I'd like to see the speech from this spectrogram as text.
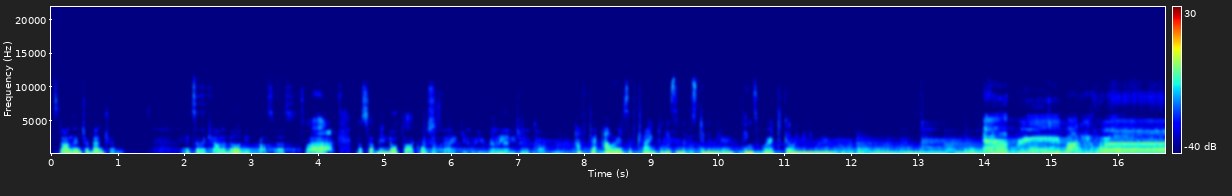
It's not an intervention. It's an accountability process. Fuck. Does that mean no tacos? After hours of trying to reason with the stimulator, things weren't going anywhere. Everybody hurts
